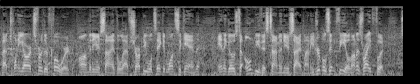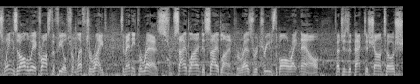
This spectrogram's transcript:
about 20 yards further forward on the near side of the left. Charpie will take it once again, and it goes to Ownby this time on the near sideline. He dribbles in field on his right foot, swings it all the way across the field from left to right to Manny Perez. From sideline to sideline, Perez retrieves the ball right now touches it back to Sean Totsch,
